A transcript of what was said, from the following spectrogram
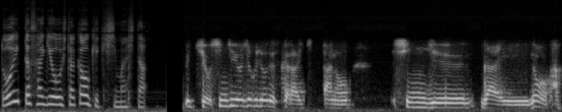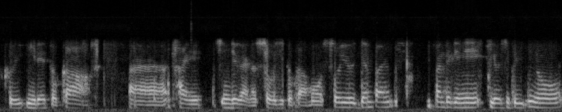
どういった作業をしたかお聞きしました一応真珠養殖場ですからあの真珠貝の角入れとかあ真珠貝の掃除とかもうそういう全般一般的に養殖の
